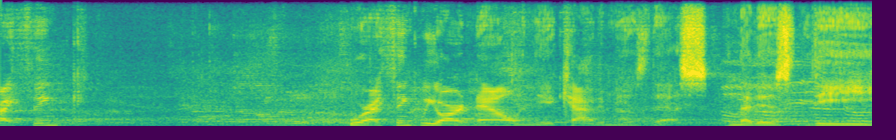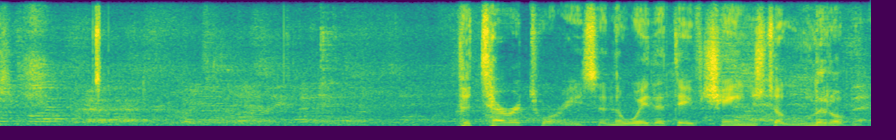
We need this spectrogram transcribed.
I think where I think we are now in the academy is this, and that is the the territories and the way that they've changed a little bit.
